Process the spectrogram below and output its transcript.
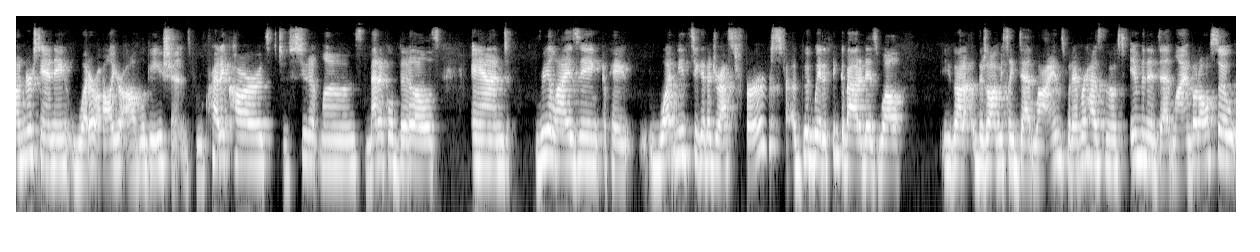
understanding what are all your obligations from credit cards to student loans, medical bills, and realizing, okay, what needs to get addressed first? A good way to think about it is, well, you got there's obviously deadlines whatever has the most imminent deadline but also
